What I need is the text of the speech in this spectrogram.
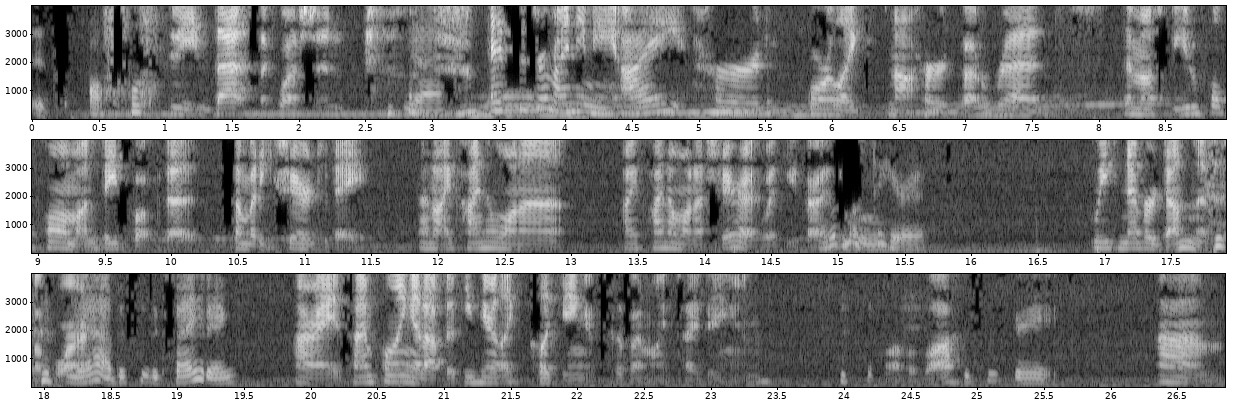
it's awful. I mean, that's the question. yeah. It's just reminding me, I heard, or like not heard, but read the most beautiful poem on Facebook that somebody shared today. And I kind of want to, I kind of want to share it with you guys. I'd love to hear it. We've never done this before. yeah, this is exciting. All right, so I'm pulling it up. If you hear like clicking, it's because I'm like typing and blah, blah, blah. This is great. Um,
